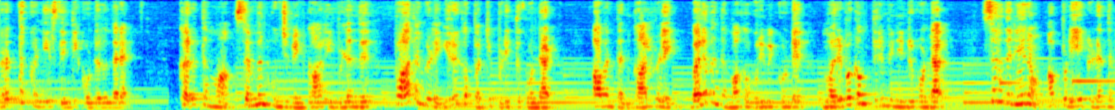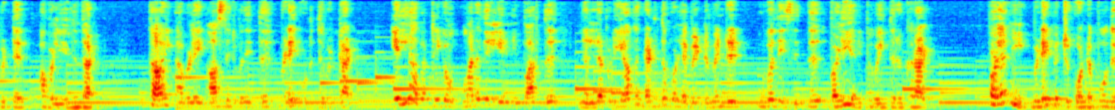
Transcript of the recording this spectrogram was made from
இரத்த கண்ணீர் சிந்திக் கொண்டிருந்தன. கருத்தம்மா செம்மன் குஞ்சுவின் காலில் விழுந்து பாதங்களை இறுக பற்றி பிடித்துக் கொண்டாள். அவன் தன் கால்களை பலவந்தமாக உருவிக்கொண்டு மறுபக்கம் திரும்பி நின்று கொண்டாள். சிறிது நேரம் அப்படியே கிடந்துவிட்டு அவள் எழுந்தாள். தாய் அவளை ஆசீர்வதித்து விடை கொடுத்து விட்டாள். எல்லாவற்றையும் மனதில் எண்ணி பார்த்து நல்லபடியாக நடந்து கொள்ள வேண்டும் என்று உபதேசித்து வழி அனுப்பி வைத்திருக்கிறாள். பழனி விடை பெற்றுக் கொண்ட போது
